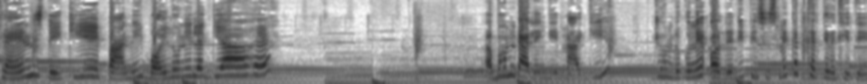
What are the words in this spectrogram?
फ्रेंड्स देखिए, पानी बॉईल होने लग गया है। अब हम डालेंगे मैगी, जो हम लोगों ने ऑलरेडी पीसेस में कट करके रखे थे।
